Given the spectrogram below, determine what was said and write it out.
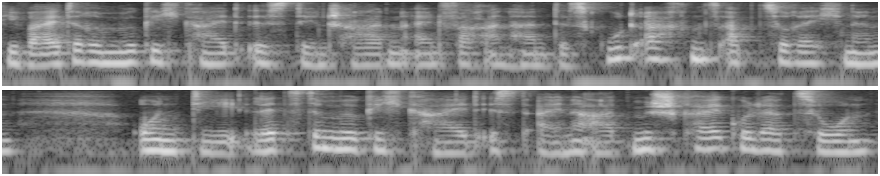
die weitere Möglichkeit ist, den Schaden einfach anhand des Gutachtens abzurechnen. Und die letzte Möglichkeit ist eine Art Mischkalkulation.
